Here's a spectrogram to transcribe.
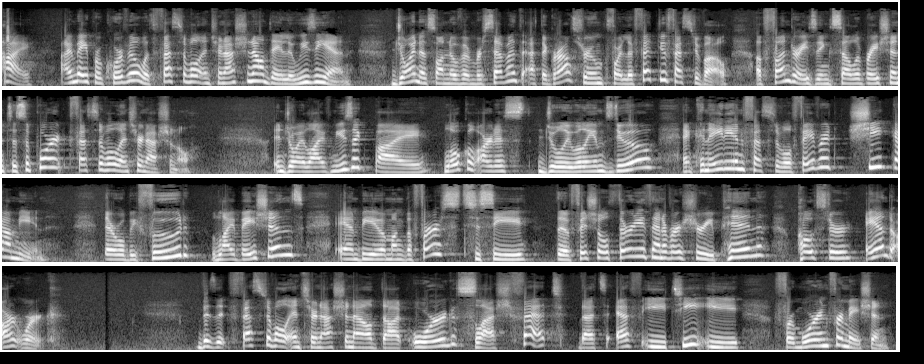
Hi, I'm April Courville with Festival International de Louisiane. Join us on November 7th at the Grouse Room for Le Fête du Festival, a fundraising celebration to support Festival International. Enjoy live music by local artist Julie Williams Duo and Canadian festival favorite Chic Gamine. There will be food, libations, and be among the first to see the official 30th anniversary pin, poster, and artwork. Visit festivalinternational.org slash FET, that's F-E-T-E, for more information.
